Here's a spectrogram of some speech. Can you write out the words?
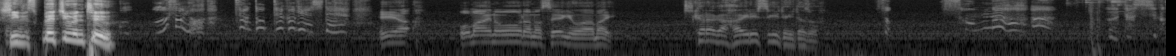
She split you in two. 嘘よちゃんと手加減していやお前のオーラの制御は甘い力が入りすぎていたぞそんな私が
